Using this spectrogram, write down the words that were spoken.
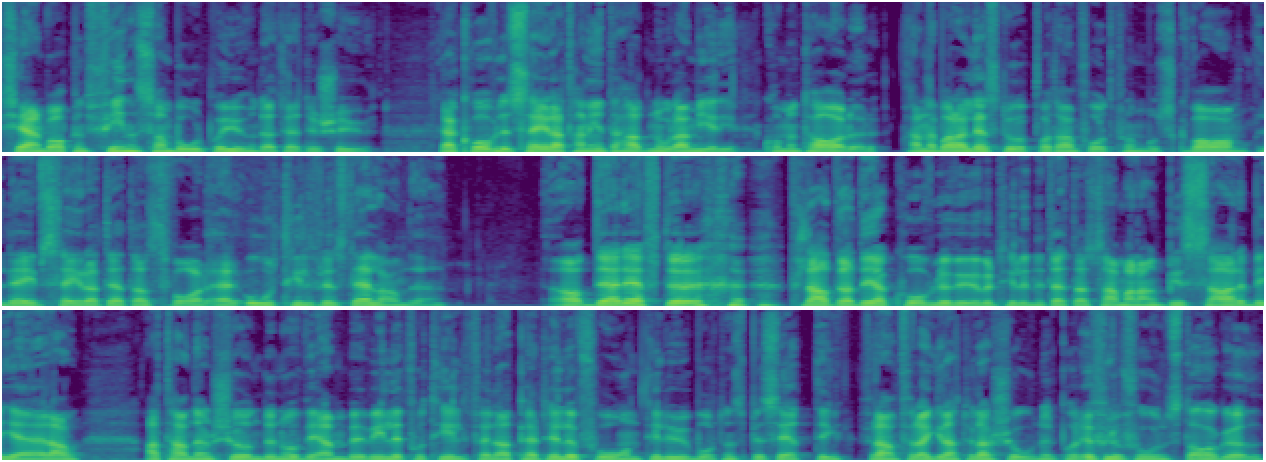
kärnvapen finns ombord på U-137. Jakovlev säger att han inte hade några mer kommentarer. Han har bara läst upp vad han fått från Moskva. Leif säger att detta svar är otillfredsställande. Ja, därefter fladdrade Jakovlev över till en i detta sammanhang bizarr begäran att han den 7 november ville få tillfälle att per telefon till ubåtens besättning framföra gratulationer på revolutionsdagen.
